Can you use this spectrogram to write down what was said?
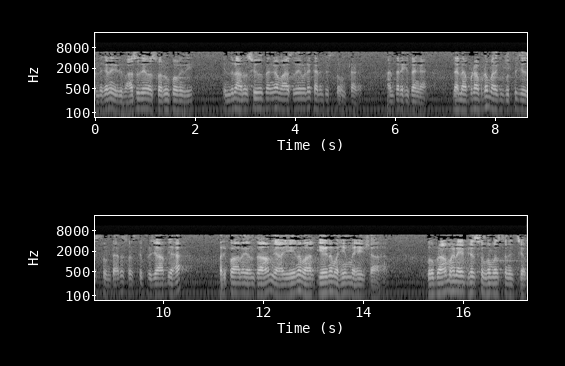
అందుకని ఇది వాసుదేవ స్వరూపం ఇది. ఇందులో అనుసూతంగా వాసుదేవుడే కనిపిస్తూ ఉంటాడు అంతర్హితంగా. దాన్ని అప్పుడప్పుడు మనకి గుర్తు చేస్తూ ఉంటారు. స్వస్తి ప్రజాభ్య పరిపాలయంతాం న్యాయేన మార్గేణ మహిం మహేష గోబ్రాహ్మణేభ్య శుభమస్తు నిత్యం.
